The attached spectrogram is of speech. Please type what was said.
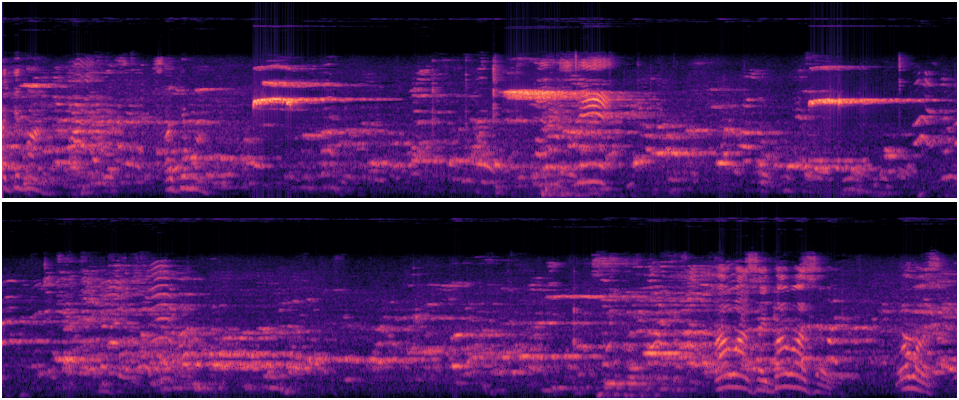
Adman. Adman. Bawa saya, bawa saya, bawa saya.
